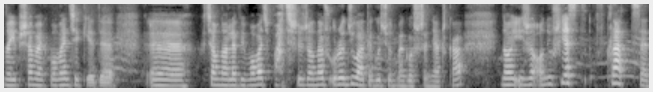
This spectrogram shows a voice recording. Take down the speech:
No i Przemek w momencie, kiedy e, chciał nalewimować, patrzy, że ona już urodziła tego siódmego szczeniaczka. No i że on już jest w klatce,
